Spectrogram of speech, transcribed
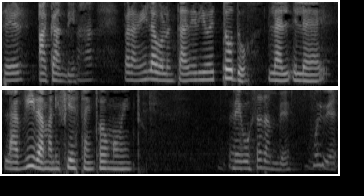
ser a Candy. Para mí la voluntad de Dios es todo, la, la, vida manifiesta en todo momento. Me gusta también, muy bien.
